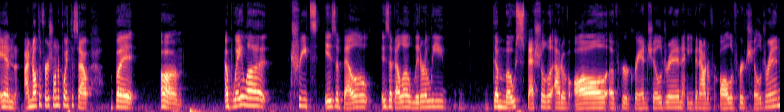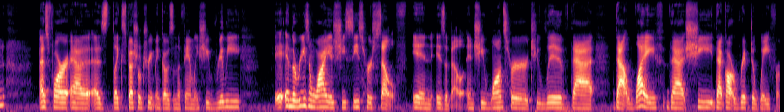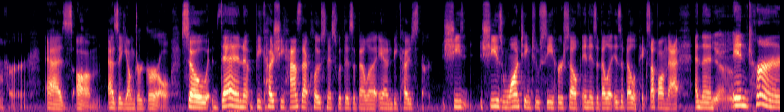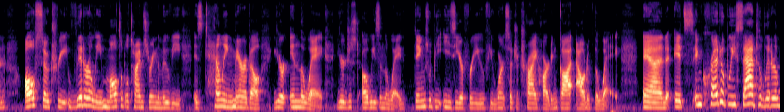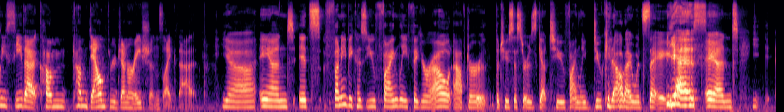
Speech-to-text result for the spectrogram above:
and I'm not the first one to point this out, but um Abuela treats Isabel Isabella literally the most special out of all of her grandchildren, even out of all of her children as far as, as like special treatment goes in the family. She really and the reason why is she sees herself in Isabel and she wants her to live that that life that she that got ripped away from her as um as a younger girl. So then because she has that closeness with Isabella and because she she's wanting to see herself in Isabella, Isabella picks up on that and then yeah. in turn also treat literally multiple times during the movie is telling Mirabel, you're in the way. You're just always in the way. Things would be easier for you if you weren't such a try hard and got out of the way. And it's incredibly sad to literally see that come come down through generations like that. Yeah, and it's funny because you finally figure out after the two sisters get to finally duke it out, I would say. Yes. And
